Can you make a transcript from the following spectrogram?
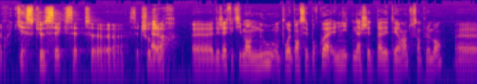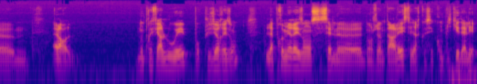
Alors, qu'est-ce que c'est que cette, euh, cette chose-là euh, déjà, effectivement, nous, on pourrait penser pourquoi Unit n'achète pas des terrains, tout simplement. alors, on préfère louer pour plusieurs raisons. La première raison, c'est celle euh, dont je viens de parler, c'est-à-dire que c'est compliqué d'aller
